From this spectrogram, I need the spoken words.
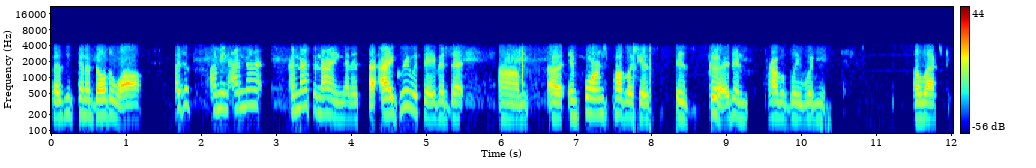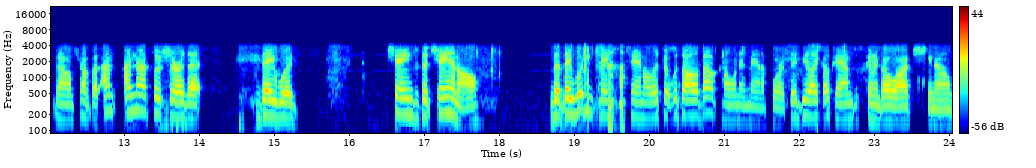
says he's gonna build a wall. I just, I mean, I'm not, I'm not denying that it's. I I agree with David that um, uh, informed public is is good and probably wouldn't elect Donald Trump, but I'm I'm not so sure that they would change the channel that they wouldn't change the channel if it was all about Cohen and Manafort. They'd be like, okay, I'm just gonna go watch, you know,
